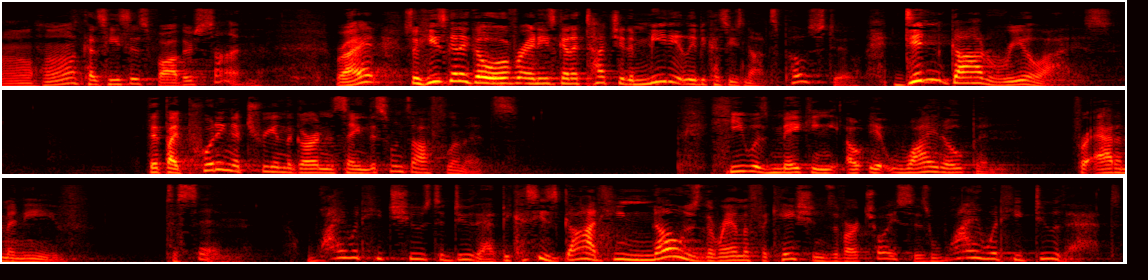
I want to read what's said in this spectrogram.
Uh huh, because he's his father's son right? So he's going to go over and he's going to touch it immediately because he's not supposed to. Didn't God realize that by putting a tree in the garden and saying, this one's off limits, he was making it wide open for Adam and Eve to sin? Why would he choose to do that? Because he's God. He knows the ramifications of our choices. Why would he do that?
